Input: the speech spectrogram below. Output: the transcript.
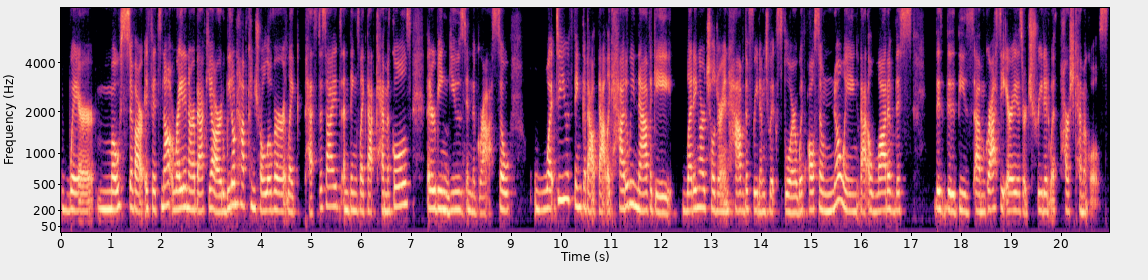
where most of our if it's not right in our backyard we don't have control over like pesticides and things like that chemicals that are being mm. used in the grass. So what do you think about that? Like how do we navigate letting our children have the freedom to explore with also knowing that a lot of this the, the, these um, grassy areas are treated with harsh chemicals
